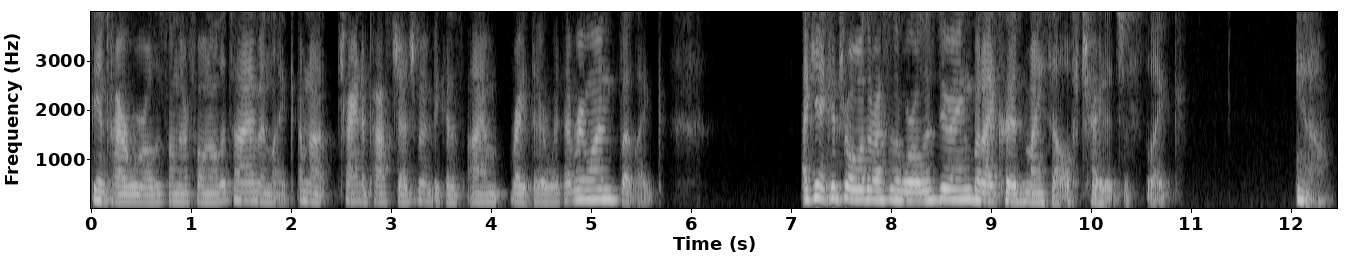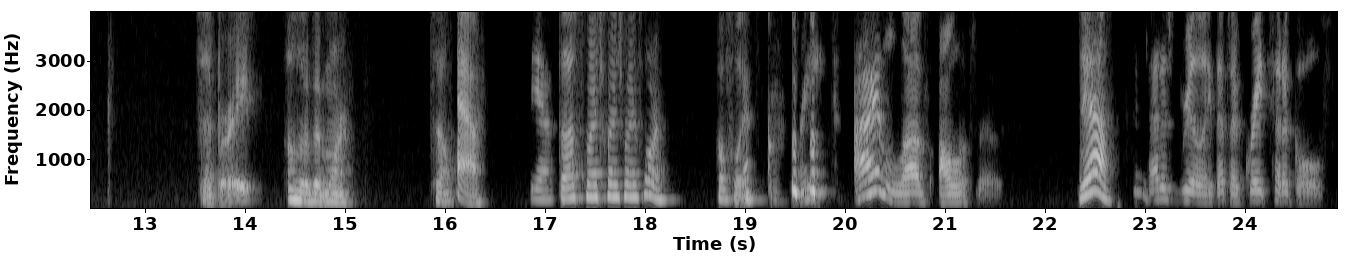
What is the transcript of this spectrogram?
the entire world is on their phone all the time. And like I'm not trying to pass judgment because I'm right there with everyone, but like I can't control what the rest of the world is doing, but I could myself try to just like, you know, separate a little bit more. So yeah, yeah, that's my 2024. Hopefully, that's great. I love all of those. Yeah. That is really that's a great set of goals.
